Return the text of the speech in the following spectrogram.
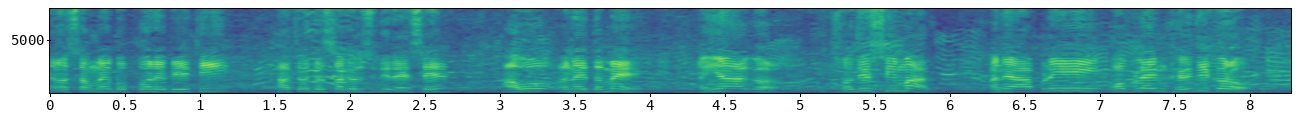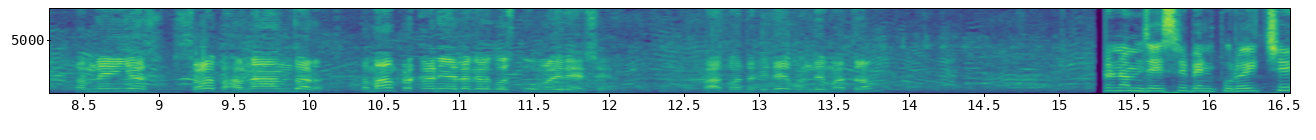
એનો સમય બપોરે બેથી રાત્રે દસ વાગ્યા સુધી રહેશે. આવો અને તમે અહીંયા આગળ સ્વદેશી માલ અને આપણી ઓફલાઈન ખરીદી કરો, તમને અહીંયા સરળ ભાવના અંદર તમામ પ્રકારની અલગ અલગ વસ્તુઓ મળી રહેશે. ભારત માતા કી જય, વંદે માતરમ. નામ જયશ્રીબેન પુરોહિત છે.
